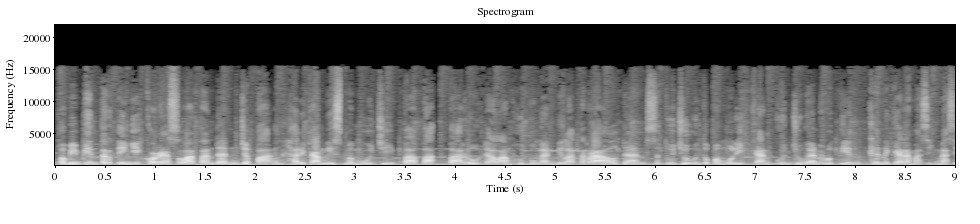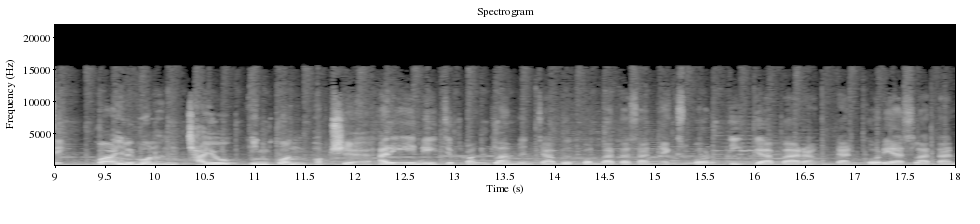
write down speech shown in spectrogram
Pemimpin tertinggi Korea Selatan dan Jepang hari Kamis memuji babak baru dalam hubungan bilateral dan setuju untuk memulihkan kunjungan rutin ke negara masing-masing. Hari ini Jepang telah mencabut pembatasan ekspor tiga barang dan Korea Selatan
